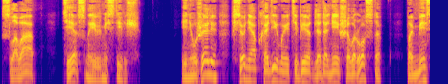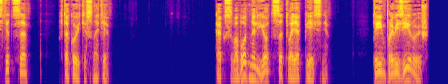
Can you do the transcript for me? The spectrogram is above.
Слова — тесные вместилища. И неужели все необходимое тебе для дальнейшего роста поместится в такой тесноте? Как свободно льется твоя песня. Ты импровизируешь,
